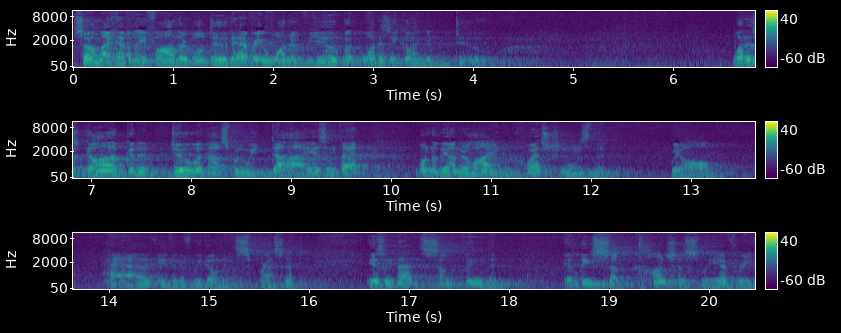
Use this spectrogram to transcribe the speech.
So my heavenly Father will do to every one of you, but what is he going to do? What is God going to do with us when we die? Isn't that one of the underlying questions that we all have, even if we don't express it? Isn't that something that, at least subconsciously, every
